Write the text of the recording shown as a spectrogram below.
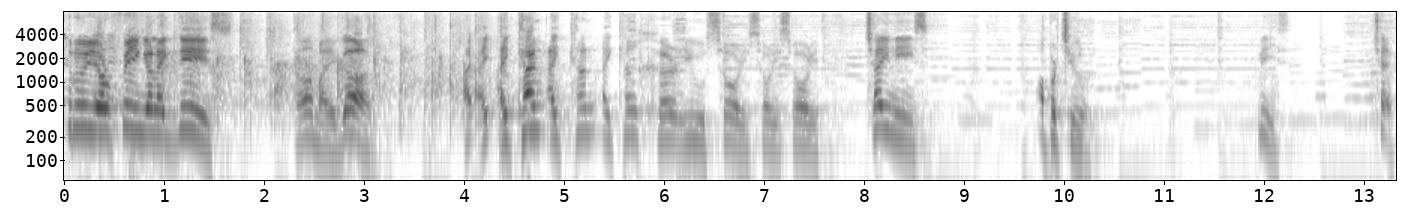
through your finger like this. Oh my God. I, I, I can't I can't I can't hear you. Sorry, sorry, sorry. Chinese aperture. Please check.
